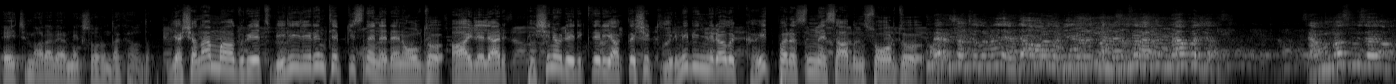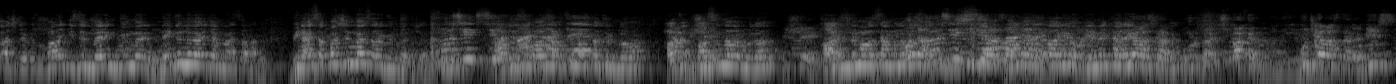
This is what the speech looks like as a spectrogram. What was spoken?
eğitimi ara vermek zorunda kaldım. Yaşanan mağduriyet velilerin tepkisine neden oldu. Aileler peşin ödedikleri yaklaşık 20 bin liralık kayıt parasının hesabını sordu. Benim çocuğlarımız evde ağrıyor, biz öğretmenlerimize verdik, ne yapacağız? Sen bunu nasıl bize açıklayabiliyorsun? Bana izin verin, gün verin. Ne günü vereceğim ben sana? Binayı satmak için ben sana gün vereceğim. Projeksiyon Hacizli var malı sattın, nasıl kaçırdın bak. Hacı, bir şey- basın da var burada. Bir şey- Hacizli malı sen bunu nasıl Hocam, kaçırdın? Projeksiyon var nerede? yok, yemekhaneye Cihazlar kaçırdın. burada. Bakın, bu cihazları biz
